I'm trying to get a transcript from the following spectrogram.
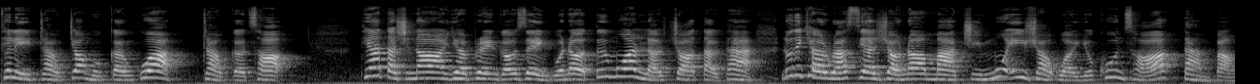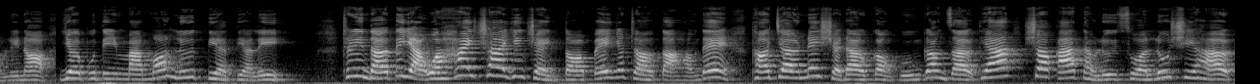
thì lì trao cho một cơn qua trào cờ sọ. Theo tờ chỉ nói, giờ pren gấu dình của nợ tư mua lỡ cho tàu thả. Lúc tích hợp Russia giàu nọ mà chỉ mua ý giàu ở yếu khuôn xó tạm bảo lý nọ. Giờ Putin mà mót lư tìa tìa lý. Trên nên đó tới dạo và hai cha yên trình tỏ bê nhớ trào tỏ hỏng đê, thọ chờ nên sở đào còn cuốn con dạo thia, so cá tàu lư xua lưu chi hờ.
